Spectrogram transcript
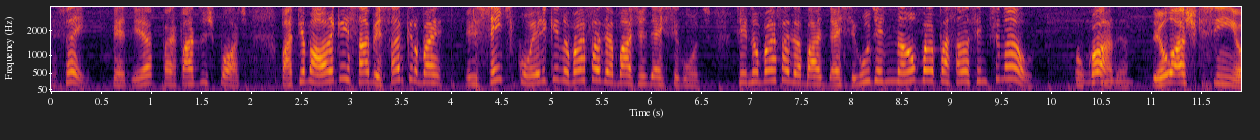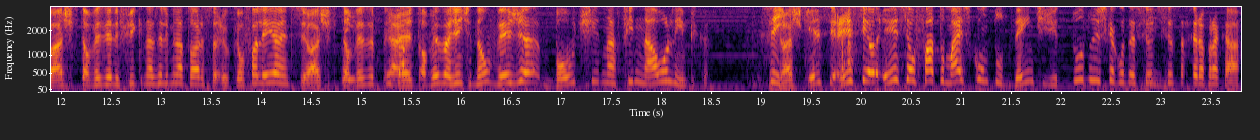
Não sei, perder faz parte do esporte. Mas tem uma hora que ele sabe, ele sabe que não vai. Ele sente com ele que ele não vai fazer abaixo de 10 segundos. Se ele não vai fazer abaixo de 10 segundos, ele não vai passar na semifinal. Concorda? Eu acho que sim, eu acho que talvez ele fique nas eliminatórias. O que eu falei antes, eu acho que talvez, então... a, talvez a gente não veja Bolt na final olímpica. Sim. Eu acho que esse, esse, esse é o fato mais contundente de tudo isso que aconteceu sim. de sexta-feira para cá.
